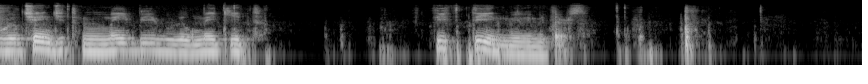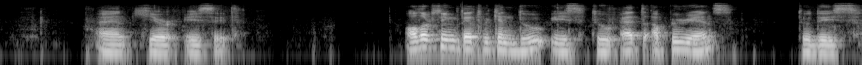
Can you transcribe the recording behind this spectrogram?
we'll change it. Maybe we will make it 15 millimeters. And here is it. Other thing that we can do is to add appearance to this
